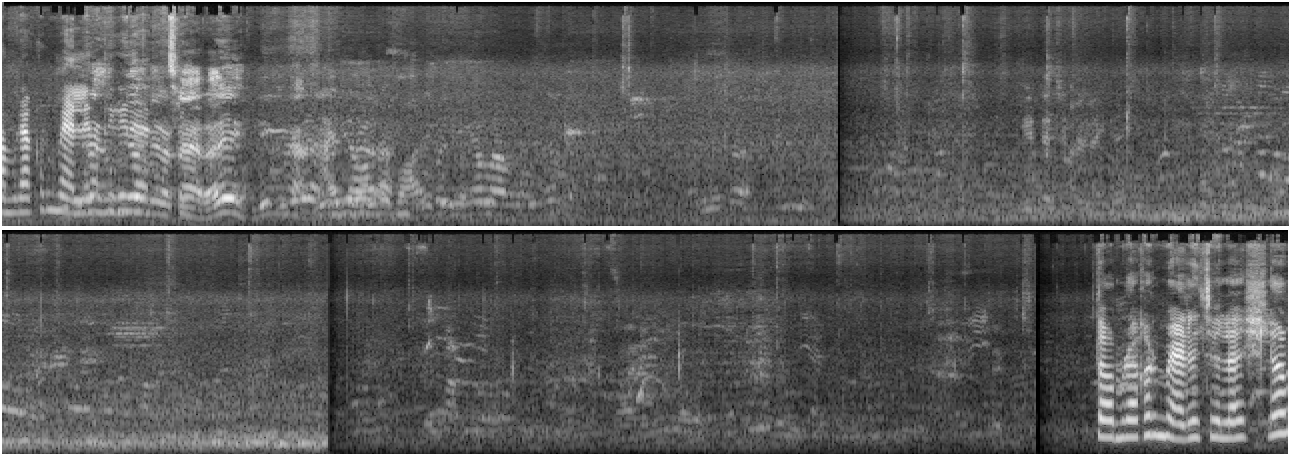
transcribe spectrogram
আমরা এখন মেলের দিকে যাচ্ছি। তো আমরা এখন মেলে চলে আসলাম।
